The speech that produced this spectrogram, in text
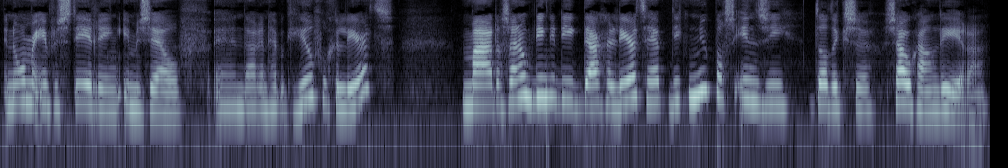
Enorme investering in mezelf. En daarin heb ik heel veel geleerd. Maar er zijn ook dingen die ik daar geleerd heb, die ik nu pas inzie dat ik ze zou gaan leren.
